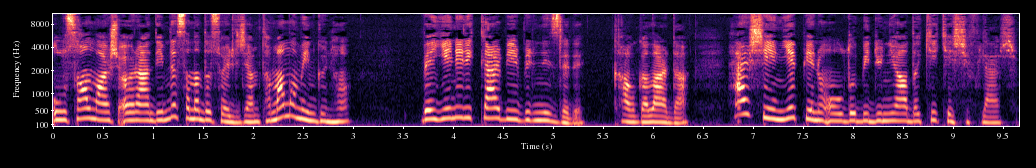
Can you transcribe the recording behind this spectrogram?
Ulusal marş öğrendiğimde sana da söyleyeceğim tamam mı Mingünho? Ve yenilikler birbirini izledi. Kavgalar da. Her şeyin yepyeni olduğu bir dünyadaki keşifler.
